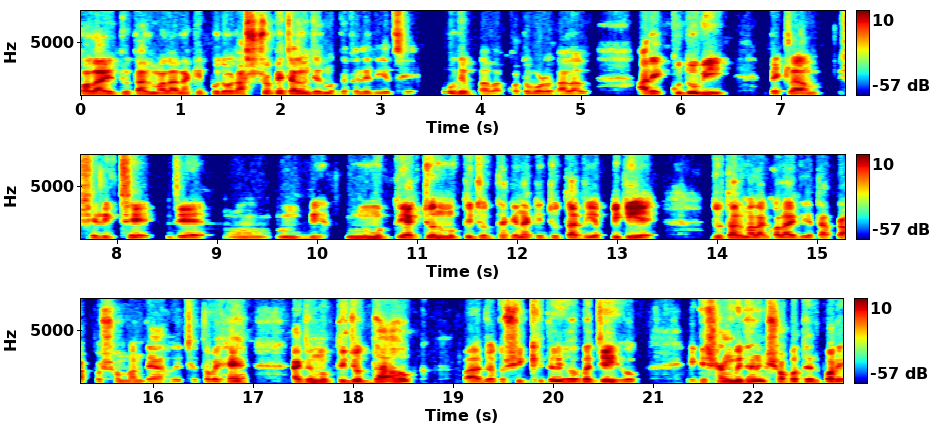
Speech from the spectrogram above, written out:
গলায় জুতার মালা নাকি পুরো রাষ্ট্রকে চ্যালেঞ্জের মধ্যে ফেলে দিয়েছে? ওরে বাবা, কত বড় দালাল। আরে কুতুবি দেখলাম সে লিখছে যে মুক্তি, একজন মুক্তিযোদ্ধাকে নাকি জুতা দিয়ে পিটিয়ে জুতার মালা গলায় দিয়ে তার প্রাপ্য সম্মান দেয়া হয়েছে। তবে হ্যাঁ একজন মুক্তিযোদ্ধা হোক বা যত শিক্ষিতই হোক বা যেই হোক একটি সাংবিধানিক শপথের পরে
